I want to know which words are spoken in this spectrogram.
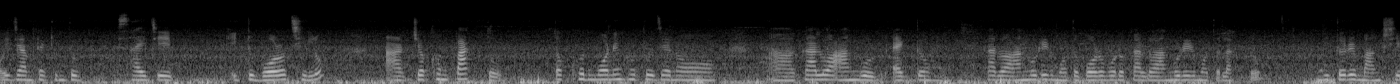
ওই জামটা কিন্তু সাইজে একটু বড় ছিল। আর যখন পাকতো, তখন মনে হতো যেন কালো আঙ্গুর, একদম কালো আঙুরের মতো, বড় বড় কালো আঙুরের মতো লাগতো। ভিতরে মাংসে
